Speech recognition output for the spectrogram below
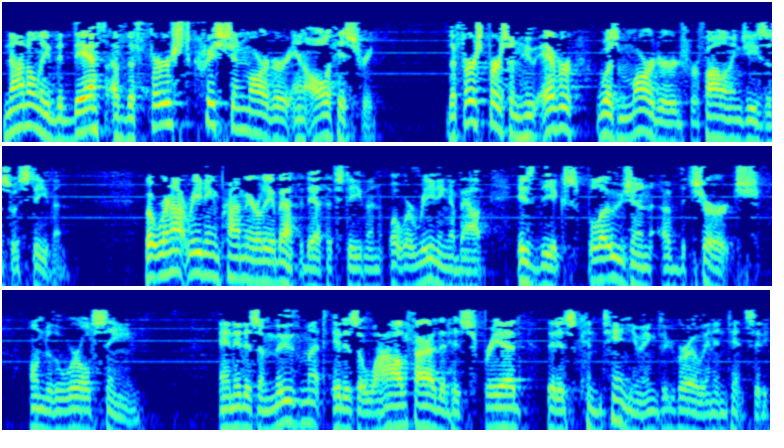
not only the death of the first Christian martyr in all of history, the first person who ever was martyred for following Jesus was Stephen. But we're not reading primarily about the death of Stephen. What we're reading about is the explosion of the church onto the world scene. And it is a movement, it is a wildfire that has spread, that is continuing to grow in intensity.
